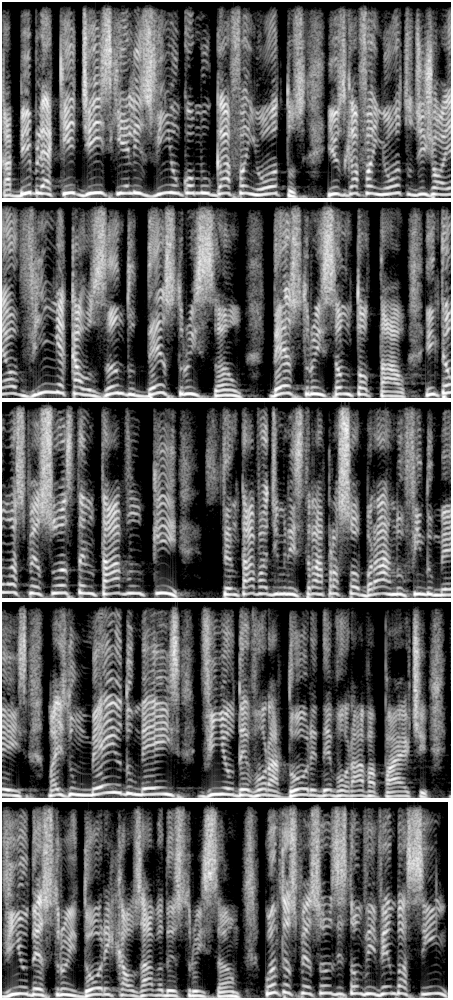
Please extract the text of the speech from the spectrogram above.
A Bíblia aqui diz que eles vinham como gafanhotos, e os gafanhotos de Joel vinham vinha causando destruição, destruição total. Então as pessoas tentavam que tentavam administrar para sobrar no fim do mês, mas no meio do mês vinha o devorador e devorava a parte, vinha o destruidor e causava destruição. Quantas pessoas estão vivendo assim?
